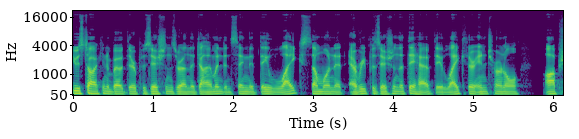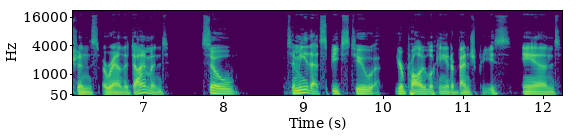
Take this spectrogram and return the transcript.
He was talking about their positions around the diamond and saying that they like someone at every position that they have. They like their internal options around the diamond. So to me, that speaks to you're probably looking at a bench piece, and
